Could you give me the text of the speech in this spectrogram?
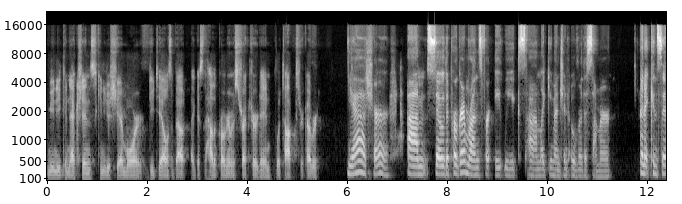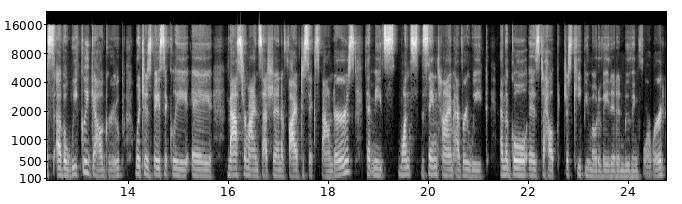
community connections. Can you just share more details about, I guess, how the program is structured and what topics are covered? Yeah, sure. Um, so the program runs for eight weeks, um, like you mentioned, over the summer. And it consists of a weekly gal group which is basically a mastermind session of five to six founders that meets once the same time every week. And the goal is to help just keep you motivated and moving forward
